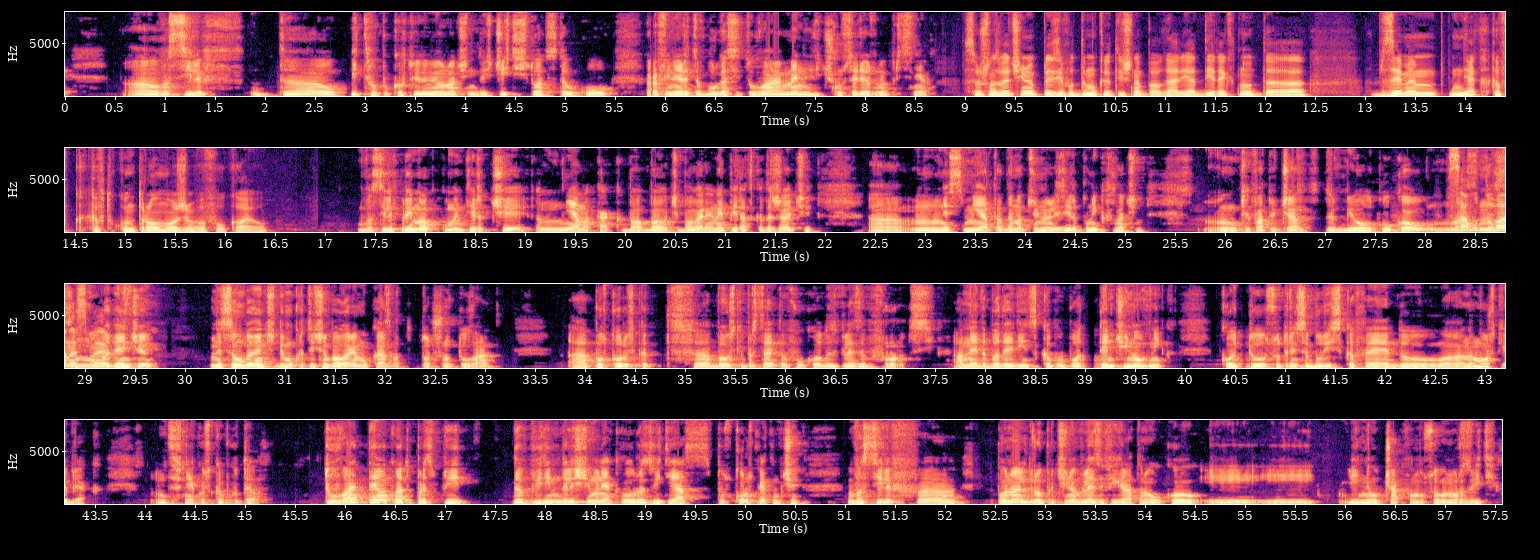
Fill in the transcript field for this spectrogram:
а, Василев да опитва по какъвто и да било начин да изчисти ситуацията около рафинерията в Бургас и това мен лично сериозно ме притеснява. Всъщност вече има призив от Демократична България директно да вземем някакъв какъвто контрол можем в Лукойл. Василев преди малко коментира, че няма как, че България не е пиратска държава, че а, не смята да национализира по никакъв начин каквато и част да било от Лукойл. Само Аз това не, не сме. Убеден, че, не съм убеден, че Демократична България му казват точно това а, по-скоро искат български представител в Лукойл да влезе в ролята си, а не да бъде един скъпо платен чиновник, който сутрин се буди с кафе до, на морския бряг в някой скъп хотел. Това е тема, която предстои да видим дали ще има някакво развитие. Аз по-скоро смятам, че Василев по една или друга причина влезе в играта на Лукойл и, и, и не очаквам особено развитие.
